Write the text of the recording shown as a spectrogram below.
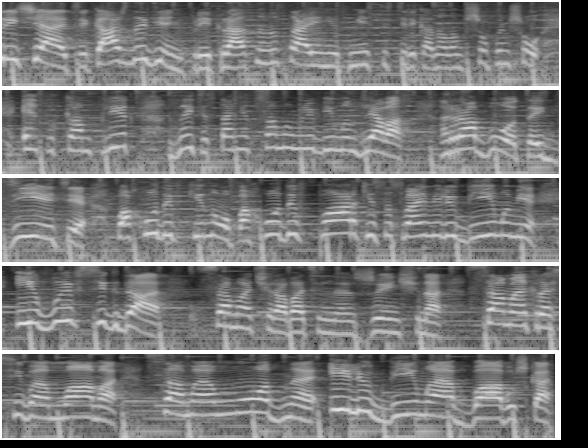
Встречайте каждый день прекрасное настроение вместе с телеканалом Shop Show. Этот комплект, знаете, станет самым любимым для вас. Работа, дети, походы в кино, походы в парки со своими любимыми. И вы всегда самая очаровательная женщина, самая красивая мама, самая модная и любимая бабушка.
